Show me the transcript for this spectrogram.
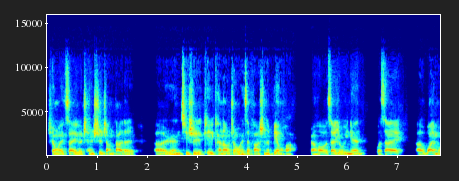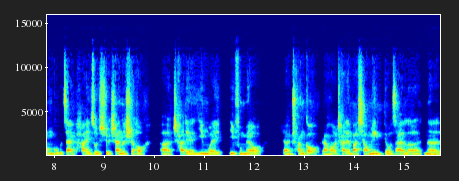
身为在一个城市长大的。呃，人其实可以看到周围在发生的变化。然后在有一年，我在呃外蒙古在爬一座雪山的时候，呃，差点因为衣服没有呃穿够，然后差点把小命丢在了那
